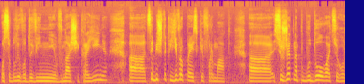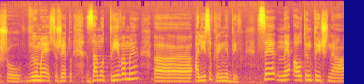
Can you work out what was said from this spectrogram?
особливо до війни в нашій країні. Це більш такий європейський формат. Сюжетна побудова цього шоу, воно має сюжету за мотивами е, Аліси в країні див. Це не аутентична.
